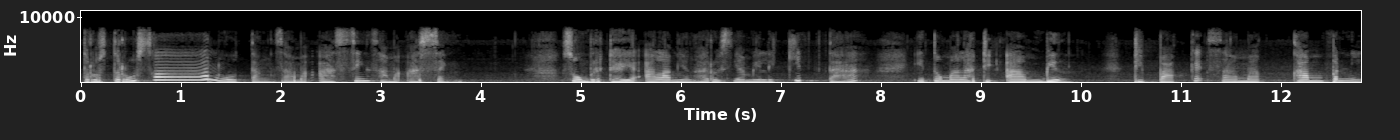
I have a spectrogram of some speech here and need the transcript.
terus-terusan ngutang sama asing sama asing. Sumber daya alam yang harusnya milik kita itu malah diambil, dipakai sama company.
